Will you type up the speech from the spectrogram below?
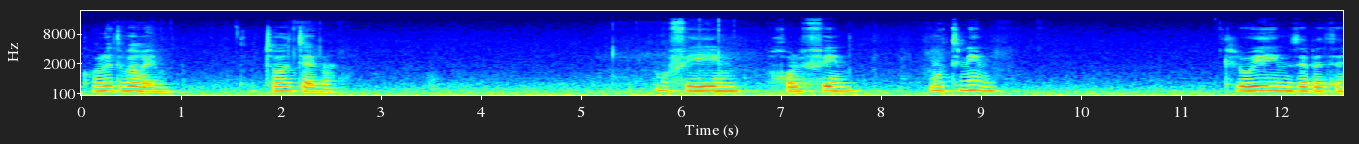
כל הדברים, אותו הטבע, מופיעים, חולפים, מותנים, תלויים זה בזה.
